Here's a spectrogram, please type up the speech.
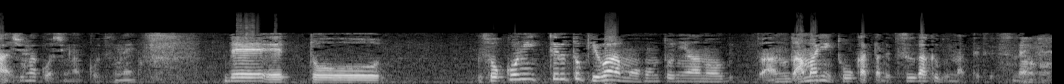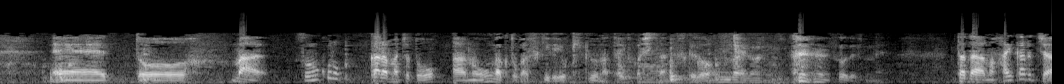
あはい、進学校は進学校ですね。で、えっと、そこに行ってる時はもう本当にあの、あのあまりに遠かったんで通学部になっててですね。えーっと、まあ、その頃からまあちょっとあの音楽とか好きでよく聴くようになったりとかしてたんですけど、問題があります そうですね。ただ、あの、ハイカルチャー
